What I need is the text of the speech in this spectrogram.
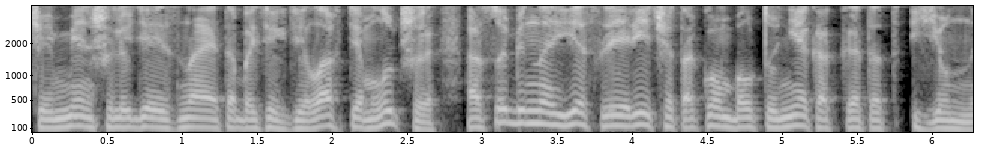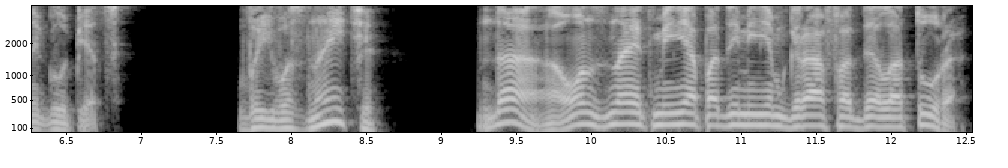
Чем меньше людей знает об этих делах, тем лучше, особенно если речь о таком болтуне, как этот юный глупец. Вы его знаете? Да, а он знает меня под именем графа де Латура.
